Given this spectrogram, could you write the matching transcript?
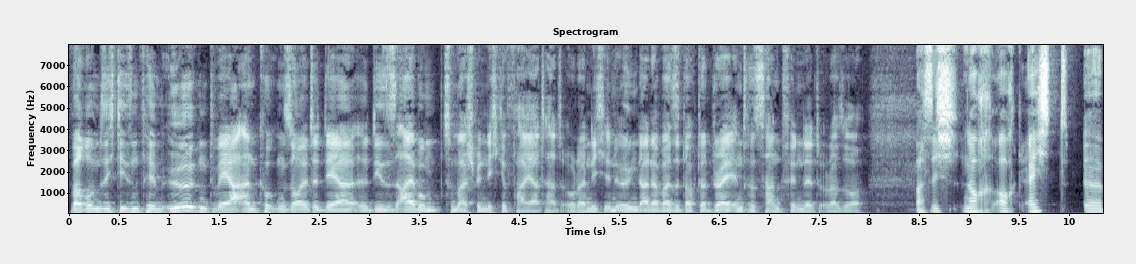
warum sich diesen Film irgendwer angucken sollte, der äh, dieses Album zum Beispiel nicht gefeiert hat oder nicht in irgendeiner Weise Dr. Dre interessant findet oder so. Was ich noch auch echt äh,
